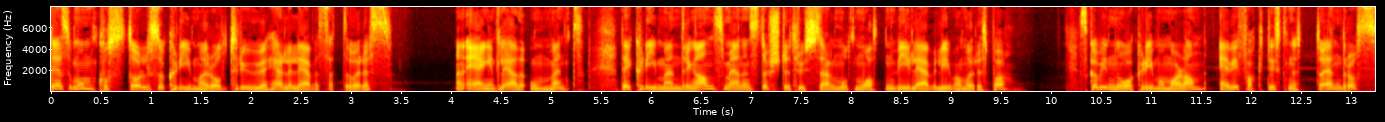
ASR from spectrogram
Det er som om kostholds- og klimaråd truer hele levesettet vårt. Men egentlig er det omvendt. Det er klimaendringene som er den største trusselen mot måten vi lever livene våre på. Skal vi nå klimamålene, er vi faktisk nødt til å endre oss.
